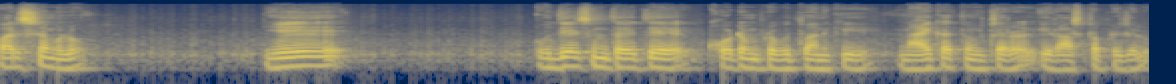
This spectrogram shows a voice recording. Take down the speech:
పరిశ్రమలు ఏ ఉద్దేశంతో అయితే కూటమి ప్రభుత్వానికి నాయకత్వం ఇచ్చారు ఈ రాష్ట్ర ప్రజలు.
